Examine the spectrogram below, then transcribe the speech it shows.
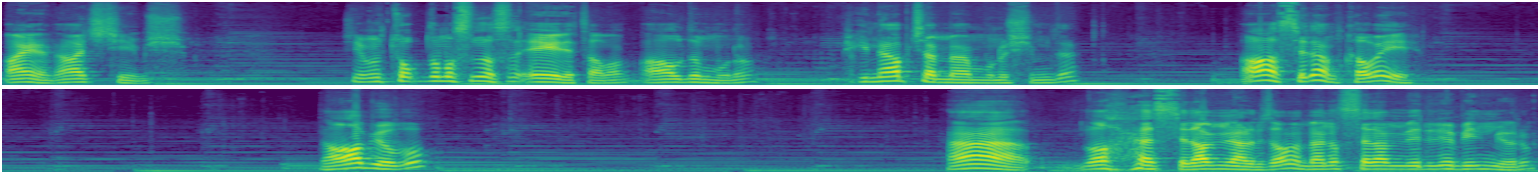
Aynen ayçiçeğiymiş. Şimdi bunun toplaması nasıl? E tamam. Aldım bunu. Peki ne yapacağım ben bunu şimdi? Aa selam Kavai. Ne yapıyor bu? Ha, selam verdi bize ama ben nasıl selam veriliyor bilmiyorum.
